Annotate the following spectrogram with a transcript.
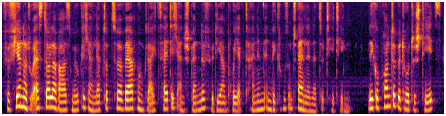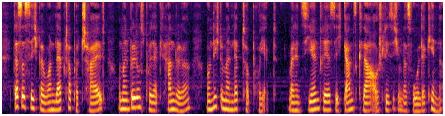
Für 400 US-Dollar war es möglich, einen Laptop zu erwerben und gleichzeitig eine Spende für die am Projekt teilnehmenden Entwicklungs- und Schwellenländer zu tätigen. Negroponte betonte stets, dass es sich bei One Laptop per Child um ein Bildungsprojekt handele und nicht um ein Laptop-Projekt. Bei den Zielen drehe es sich ganz klar ausschließlich um das Wohl der Kinder.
